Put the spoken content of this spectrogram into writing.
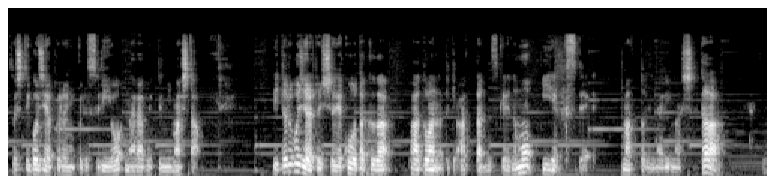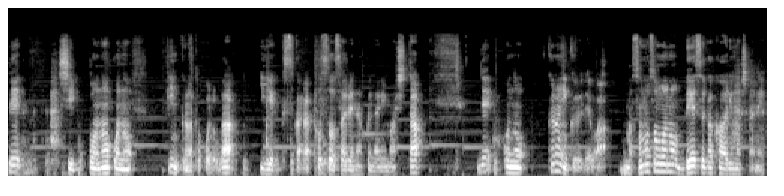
そしてゴジラクロニクル3を並べてみました。リトルゴジラと一緒で光沢がパート1の時あったんですけれども、EX でマットになりました。で、尻尾のこのピンクのところが EX から塗装されなくなりました。で、このクロニクルでは、まあ、そもそものベースが変わりましたね。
